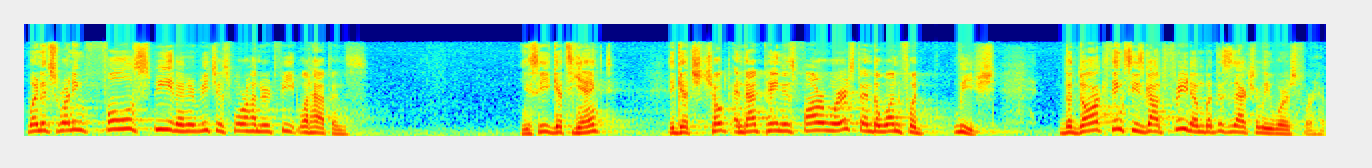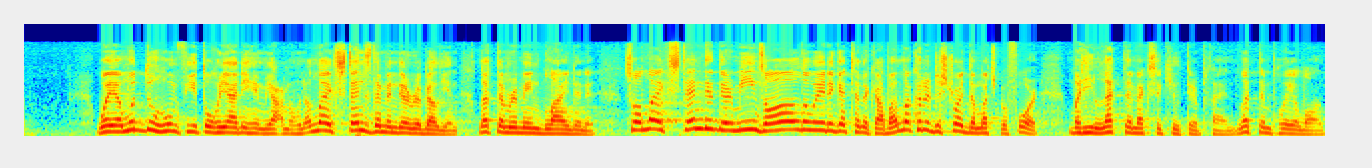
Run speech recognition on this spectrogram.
When it's running full speed and it reaches 400 feet, what happens? You see, it gets yanked, it gets choked, and that pain is far worse than the one foot leash. The dog thinks he's got freedom, but this is actually worse for him. وَيَمُدُّهُمْ فِي طُغْيَانِهِمْ يَعْمَهُونَ Allah extends them in their rebellion. Let them remain blind in it. So Allah extended their means all the way to get to the Kaaba. Allah could have destroyed them much before. But He let them execute their plan. Let them play along.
